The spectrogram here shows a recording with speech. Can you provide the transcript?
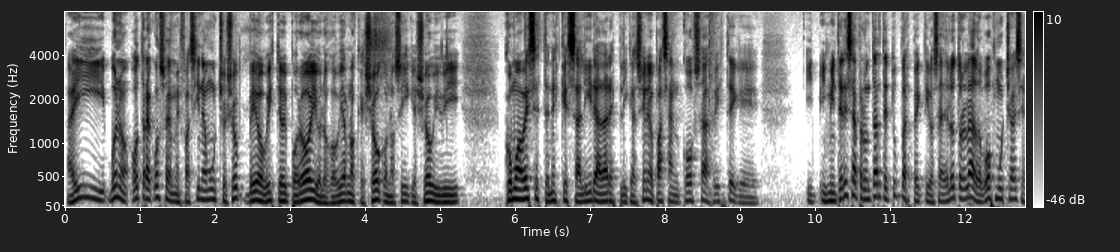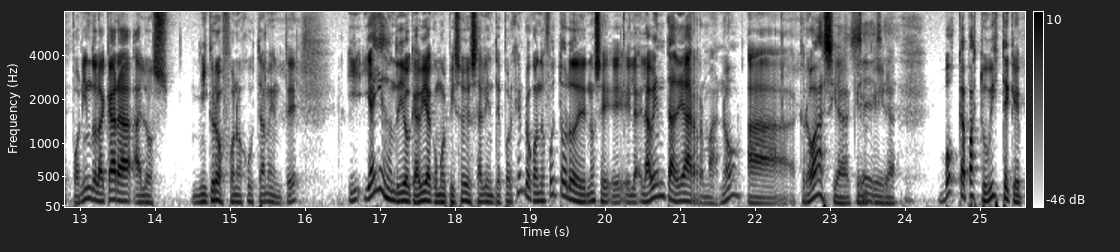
Ahí, bueno, otra cosa que me fascina mucho, yo veo, viste, hoy por hoy, o los gobiernos que yo conocí, que yo viví, cómo a veces tenés que salir a dar explicaciones o pasan cosas, viste, que... Y, y me interesa preguntarte tu perspectiva, o sea, del otro lado, vos muchas veces poniendo la cara a los micrófonos justamente, y, y ahí es donde digo que había como episodios salientes. Por ejemplo, cuando fue todo lo de, no sé, eh, la, la venta de armas, ¿no? A Croacia, creo Sí, que sí. era. ¿Vos capaz tuviste que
